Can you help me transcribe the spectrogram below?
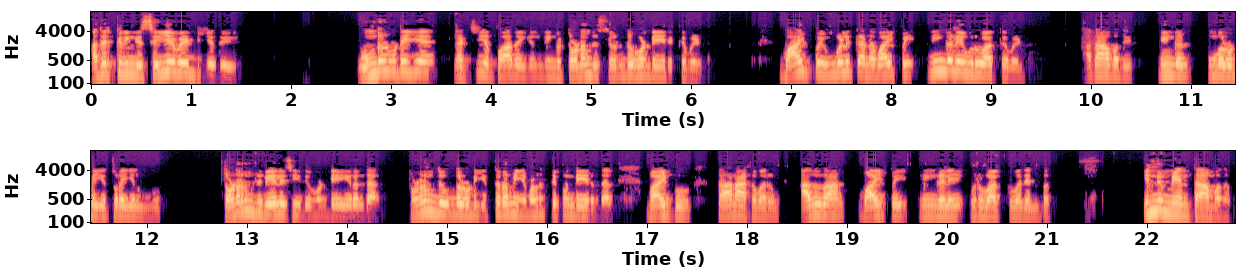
அதற்கு நீங்கள் செய்ய வேண்டியது உங்களுடைய லட்சிய பாதையில் நீங்கள் தொடர்ந்து சென்று கொண்டே இருக்க வேண்டும். வாய்ப்பை உங்களுக்கான வாய்ப்பை நீங்களே உருவாக்க வேண்டும். அதாவது நீங்கள் உங்களுடைய துறையில் தொடர்ந்து வேலை செய்து கொண்டே இருந்தால் தொடர்ந்து உங்களுடைய திறமையை வளர்த்து கொண்டே இருந்தால் வாய்ப்பு தானாக வரும். அதுதான் வாய்ப்பை நீங்களே உருவாக்குவதென்பது. இன்னும் ஏன் தாமதம்?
